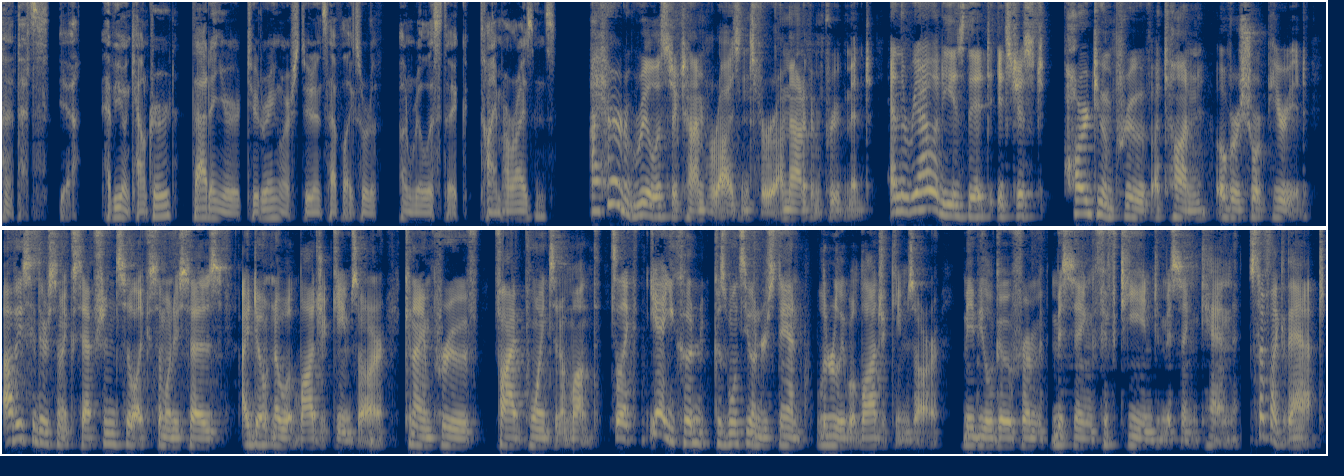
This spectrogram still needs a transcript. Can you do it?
That's, yeah. Have you encountered that in your tutoring where students have like sort of unrealistic time horizons? I heard realistic time horizons for amount of improvement. And the reality is that it's just hard to improve a ton over a short period. Obviously, there's some exceptions. So, like someone who says, I don't know what logic games are. Can I improve five points in a month? It's like, yeah, you could, because once you understand literally what logic games are, maybe you'll go from missing 15 to missing 10. Stuff like that.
